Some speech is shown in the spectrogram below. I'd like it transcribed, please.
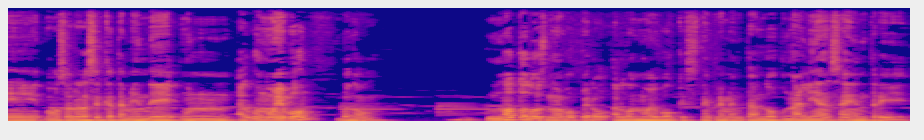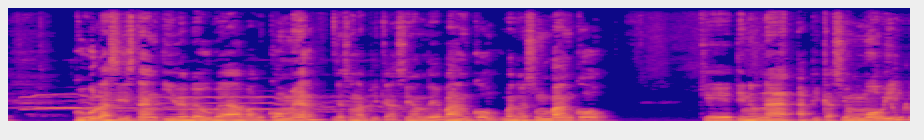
Eh, vamos a hablar acerca también de un algo nuevo. Bueno, no todo es nuevo, pero algo nuevo que se está implementando. Una alianza entre Google Assistant y BBVA Bancomer. Es una aplicación de banco. Bueno, es un banco que tiene una aplicación móvil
